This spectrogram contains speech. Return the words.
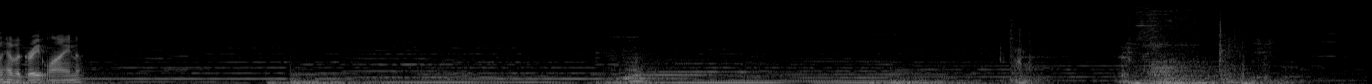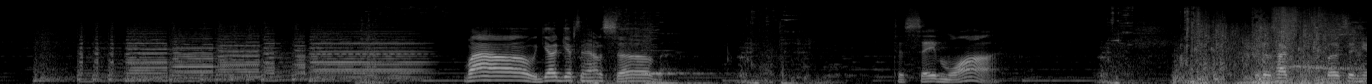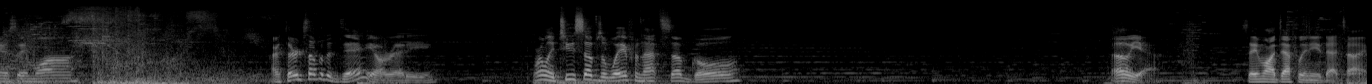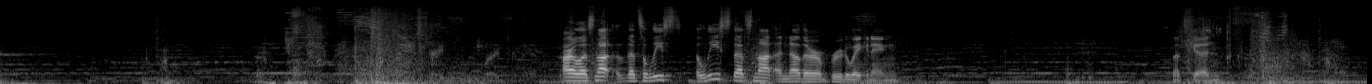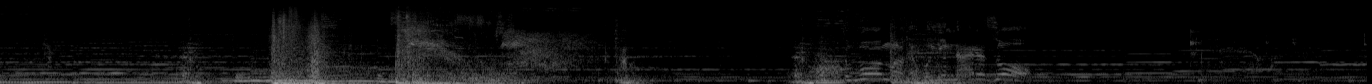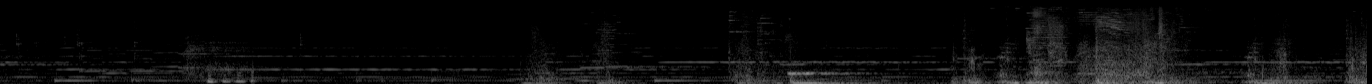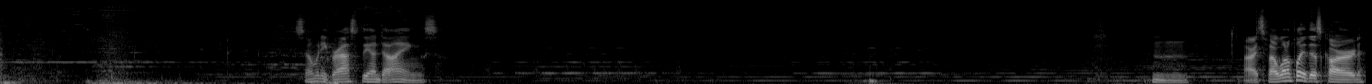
have a great line. Wow, you got gifting out a sub. To save moi. Get those hype folks in here, save moi. Our third sub of the day already. We're only two subs away from that sub goal. Oh yeah. Say moi definitely need that time. All right, let's not. That's at least. At least that's not another Brood Awakening. So that's good. Grasp the Undyings. Hmm. Alright, so if I want to play this card,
